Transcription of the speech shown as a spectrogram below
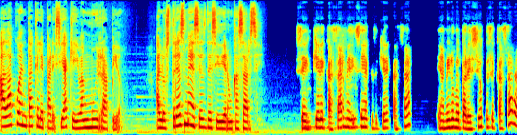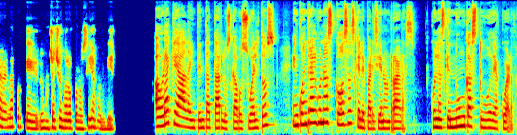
Ada cuenta que le parecía que iban muy rápido. A los tres meses decidieron casarse se quiere casar, me dice ella que se quiere casar. Y a mí no me pareció que se casara, ¿verdad? Porque el muchacho no lo conocía muy bien. Ahora que Ada intenta atar los cabos sueltos, encuentra algunas cosas que le parecieron raras, con las que nunca estuvo de acuerdo.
